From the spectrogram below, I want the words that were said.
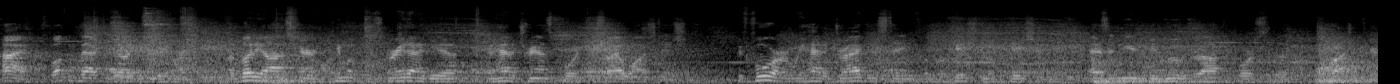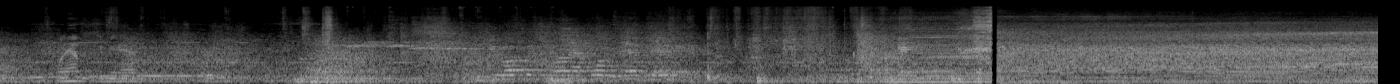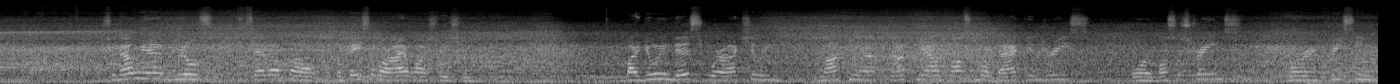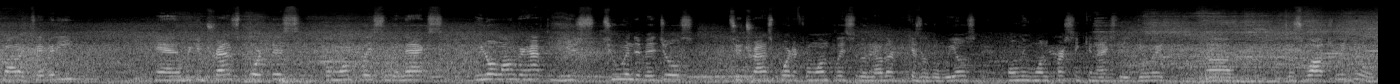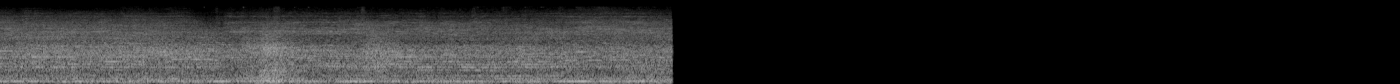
Hi, welcome back to Dog Game. My buddy Oscar came up with this great idea and had to transport this eye wash station. Before, we had to drag this thing from location to location as it needed to be moved throughout the course of the project here. Want to have give me a hand? Could you up what you want that for with that. So now we have wheels set up uh, the base of our eye wash station. By doing this, we're actually knocking out, knocking out possible back injuries or muscle strains. We're increasing productivity and we can transport this from one place to the next. We no longer have to use two individuals to transport it from one place to another because of the wheels. Only one person can actually do it. Um, just watch me do it.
